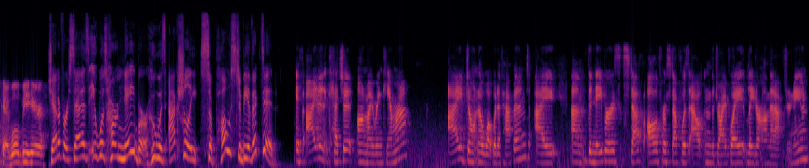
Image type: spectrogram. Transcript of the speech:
Okay, we'll be here. Jennifer says it was her neighbor who was actually supposed to be evicted. If I didn't catch it on my ring camera, I don't know what would have happened. I, um, the neighbor's stuff, all of her stuff was out in the driveway later on that afternoon.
